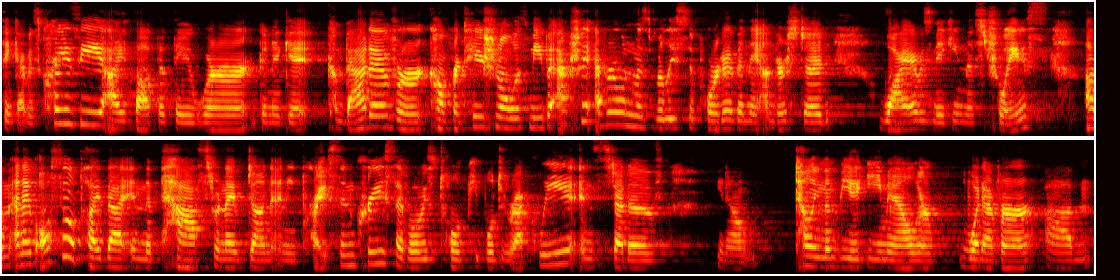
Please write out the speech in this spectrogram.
think I was crazy. I thought that they were going to get combative or confrontational with me, but actually, everyone was really supportive and they understood why I was making this choice. Um, and I've also applied that in the past when I've done any price increase. I've always told people directly instead of, you know, telling them via email or whatever. Um,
